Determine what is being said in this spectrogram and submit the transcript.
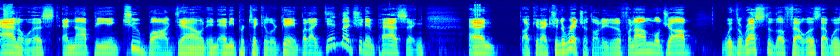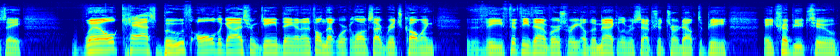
analyst and not being too bogged down in any particular game. But I did mention in passing and a connection to Rich. I thought he did a phenomenal job with the rest of the fellas. That was a well cast booth. All the guys from Game Day on NFL Network alongside Rich calling the 50th anniversary of the Immaculate Reception turned out to be a tribute to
